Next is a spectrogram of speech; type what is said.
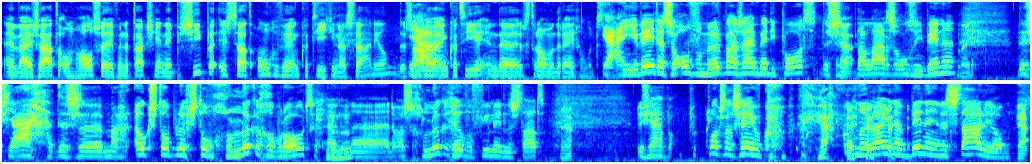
En wij zaten om half zeven in de taxi. En in principe is dat ongeveer een kwartiertje naar het stadion. Dus Ja. hadden wij een kwartier in de stromende regen moeten Ja, staan. en je weet dat ze onvermurkbaar zijn bij die poort. Dus Ja. dan laten ze ons niet binnen. Nee. Dus ja, dus, eh, maar elk stoplicht stond gelukkig op rood. Mhm. En eh, er was gelukkig heel veel file in de stad. Ja. Dus ja, op klokslag 7 ko- Ja. konden wij naar binnen in het stadion. Ja.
